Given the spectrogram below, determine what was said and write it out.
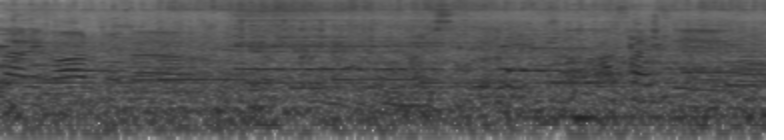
物語があるので朝一の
